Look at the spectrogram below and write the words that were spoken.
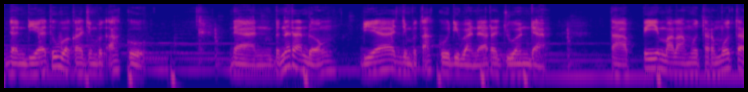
dan dia tuh bakal jemput aku. Dan beneran dong, dia jemput aku di Bandara Juanda. Tapi malah muter-muter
